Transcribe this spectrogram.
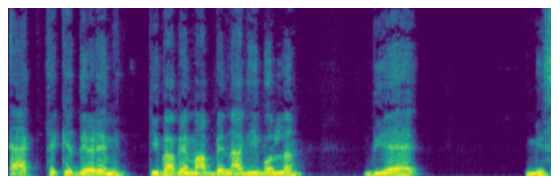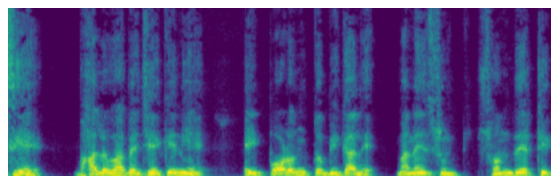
এক থেকে দেড় এম কীভাবে মাপবেন? আগেই বললাম। দিয়ে মিশিয়ে ভালোভাবে ঝেঁকে নিয়ে এই পড়ন্ত বিকালে মানে সন্ধ্যের ঠিক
